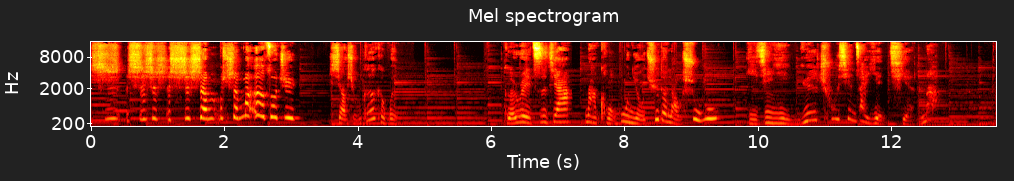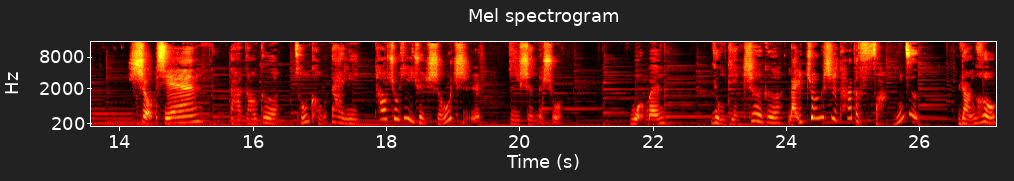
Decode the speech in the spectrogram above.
是是是是是什什么恶作剧？小熊哥哥问。格瑞兹家那恐怖扭曲的老树屋已经隐约出现在眼前了。首先，大高个从口袋里掏出一卷手纸，低声地说：“我们用点这个来装饰他的房子。”然后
